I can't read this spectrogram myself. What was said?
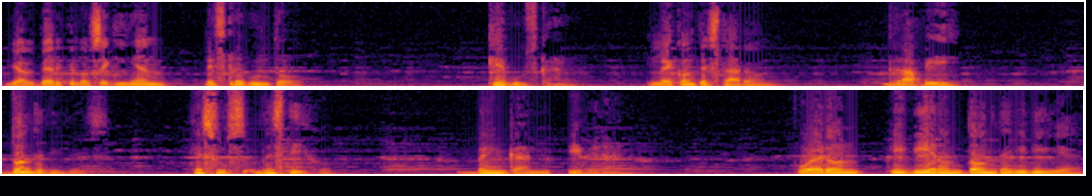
y al ver que lo seguían, les preguntó, ¿Qué buscan? Le contestaron, Rabí, ¿dónde vives? Jesús les dijo, Vengan y verán. Fueron y vieron dónde vivía.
